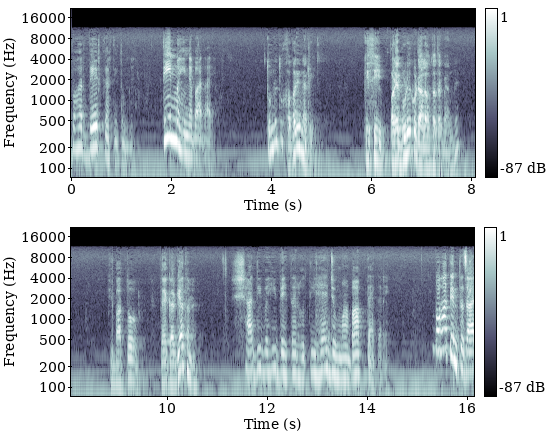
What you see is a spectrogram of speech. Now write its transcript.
بہت دیر کر دی تم نے۔ تین مہینے بعد آئے۔ تم نے تو خبر ہی نہ لی۔ کسی بڑے بوڑھے کو ڈالا ہوتا درمیان میں۔ یہ بات تو طے کر گیا تھا میں۔ شادی وہی بہتر ہوتی ہے جو ماں باپ طے کریں بہت انتظار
